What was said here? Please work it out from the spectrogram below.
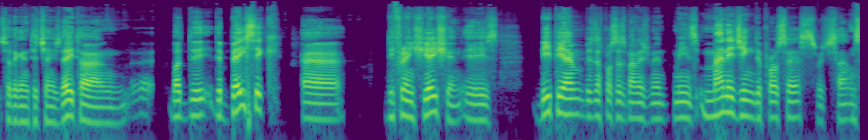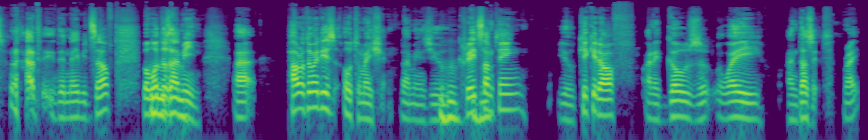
so they can interchange data. And uh, but the the basic uh, differentiation is BPM, business process management, means managing the process, which sounds the name itself. But what mm-hmm. does that mm-hmm. mean? Uh, Power Automate is automation. That means you mm-hmm. create mm-hmm. something, you kick it off, and it goes away and does it, right?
